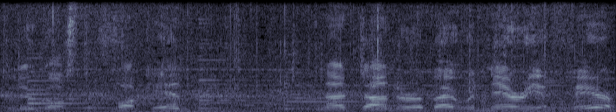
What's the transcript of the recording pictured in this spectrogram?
Lugos to fuck in. Now dander about with nary a fear.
